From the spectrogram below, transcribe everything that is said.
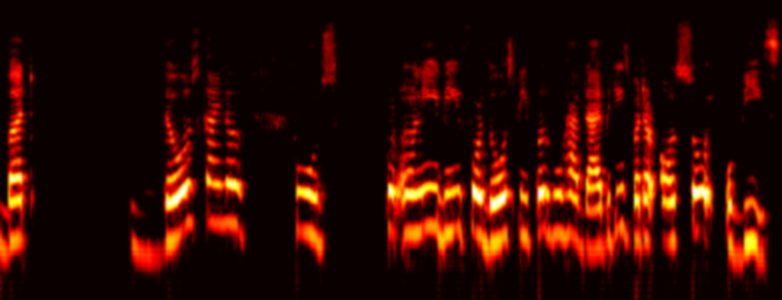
but those kind of foods could only be for those people who have diabetes but are also obese.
